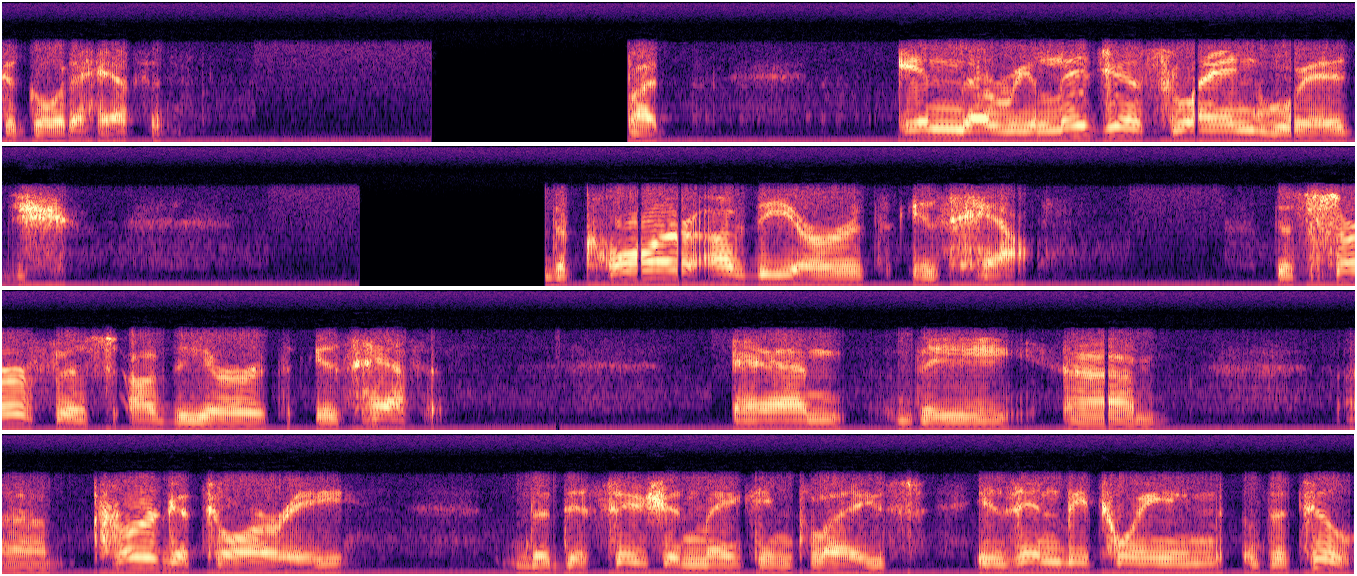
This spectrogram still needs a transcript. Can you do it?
to go to heaven. But in the religious language, the core of the earth is hell. The surface of the earth is heaven. And the um, uh, purgatory, the decision making place, is in between the two,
